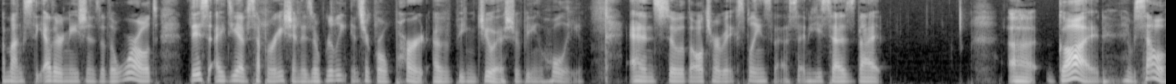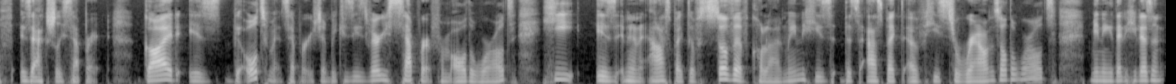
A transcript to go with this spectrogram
amongst the other nations of the world, this idea of separation is a really integral part of being Jewish, of being holy. And so the Rebbe explains this, and he says that uh, God himself is actually separate. God is the ultimate separation because he's very separate from all the worlds. He is in an aspect of sovev kolalmin. He's this aspect of he surrounds all the worlds, meaning that he doesn't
